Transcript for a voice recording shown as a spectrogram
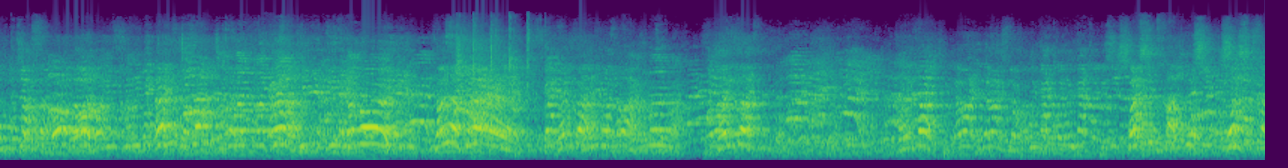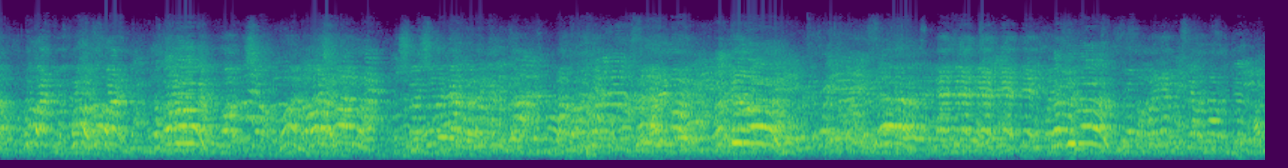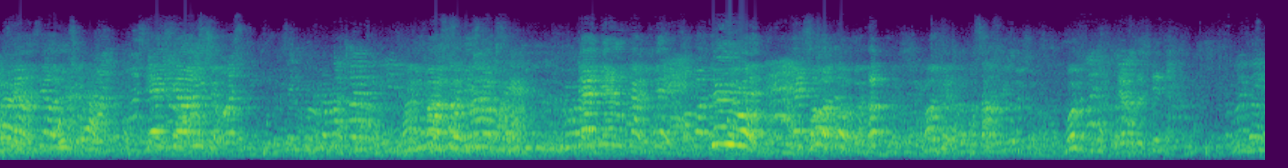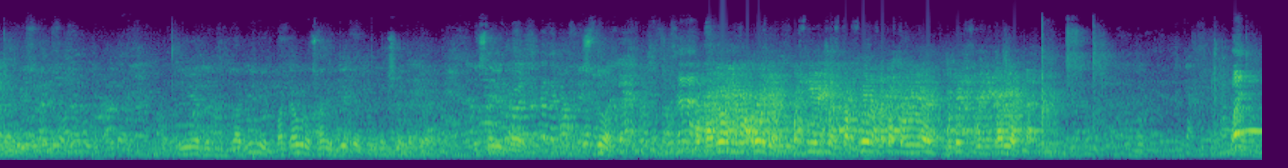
Можно И этот объявит, по ковру, смотри, бегает, еще такое. Представитель. Стой. На ковер не выходим. Мы снимем сейчас спортсмена за то, что вы ведете себя некорректно. Ой!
